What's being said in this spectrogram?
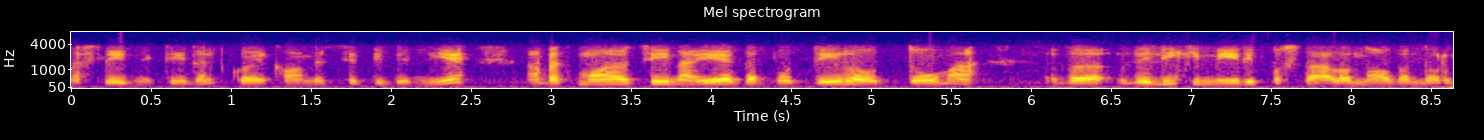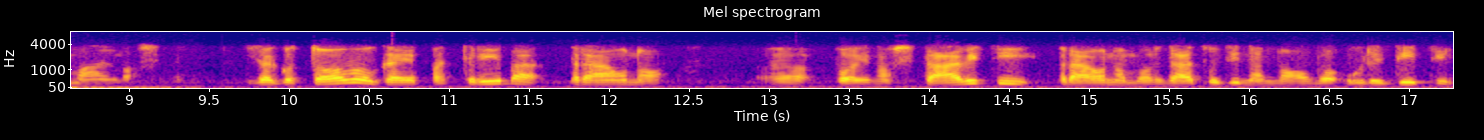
naslednji teden, ko je konec epidemije, ampak moja ocena je, da bo delo od doma v veliki meri postalo nova normalnost. Zagotovo ga je pa treba pravno uh, poenostaviti, pravno morda tudi na novo urediti.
